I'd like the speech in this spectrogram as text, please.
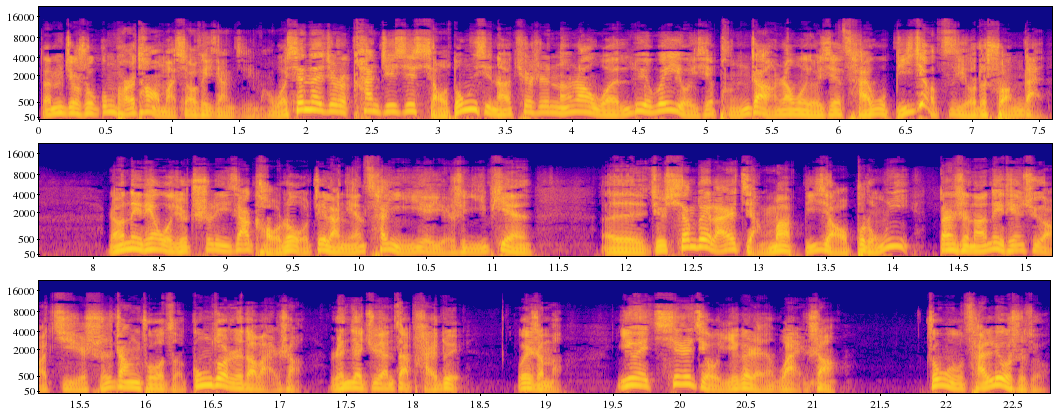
咱们就说工牌套嘛，消费降级嘛。我现在就是看这些小东西呢，确实能让我略微有一些膨胀，让我有一些财务比较自由的爽感。然后那天我就吃了一家烤肉，这两年餐饮业也是一片，呃，就相对来讲嘛比较不容易。但是呢，那天去啊，几十张桌子，工作日的晚上，人家居然在排队。为什么？因为七十九一个人，晚上，中午才六十九，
